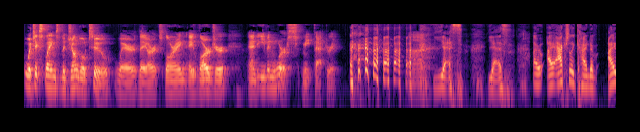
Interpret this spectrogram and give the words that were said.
which explains the Jungle too, where they are exploring a larger and even worse meat factory. Uh, Yes, yes. I I actually kind of I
